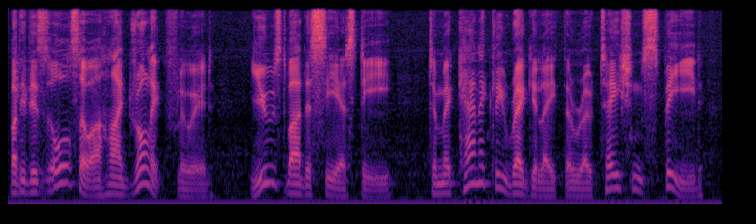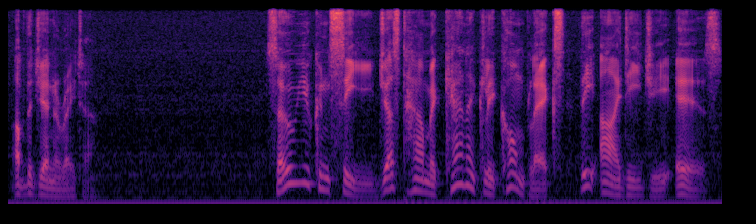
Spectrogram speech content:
but it is also a hydraulic fluid used by the CSD to mechanically regulate the rotation speed of the generator. So you can see just how mechanically complex the IDG is.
